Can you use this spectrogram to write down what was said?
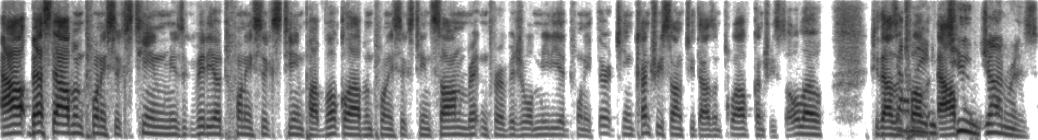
out best album 2016, music video 2016, pop vocal album 2016, song written for visual media 2013, country song 2012, country solo 2012, album two genres.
